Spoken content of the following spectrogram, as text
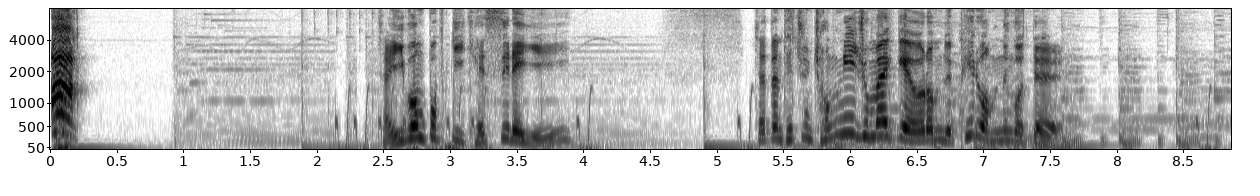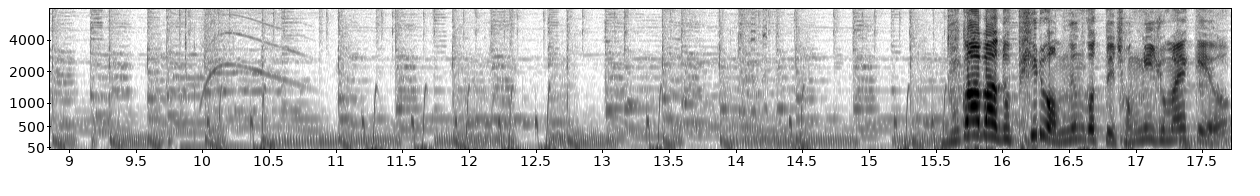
악! 자 이번 뽑기 개쓰레기 자 일단 대충 정리 좀 할게요 여러분들. 필요 없는 것들. 누가 봐도 필요 없는 것들 정리 좀 할게요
